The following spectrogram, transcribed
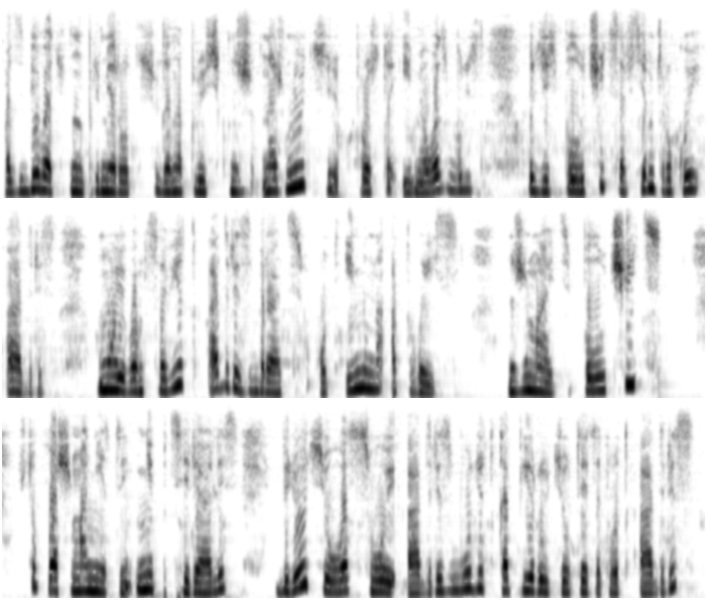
А забивать, например, вот сюда на плюсик нажмете просто имя, у вас будет вот здесь получить совсем другой адрес. Мой вам совет адрес брать вот именно от Waze. Нажимаете получить, чтобы ваши монеты не потерялись. Берете, у вас свой адрес будет, копируете вот этот вот адрес –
